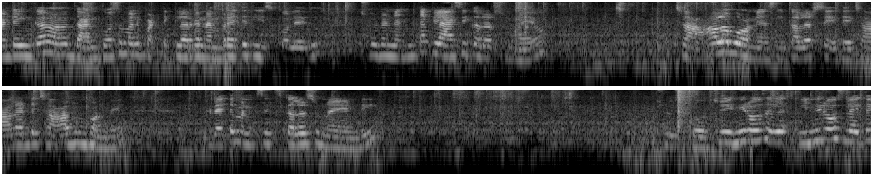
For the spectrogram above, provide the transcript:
అంటే ఇంకా దానికోసం అని పర్టికులర్గా నెంబర్ అయితే తీసుకోలేదు. చూడండి ఎంత క్లాసీ కలర్స్ ఉన్నాయో. చాలా బాగున్నాయి అసలు కలర్స్ అయితే. చాలా అంటే చాలా బాగున్నాయి. ఇక్కడైతే మనకి సిక్స్ కలర్స్ ఉన్నాయండి. చూసుకోవచ్చు. ఇన్ని రోజులు ఇన్ని రోజులు అయితే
